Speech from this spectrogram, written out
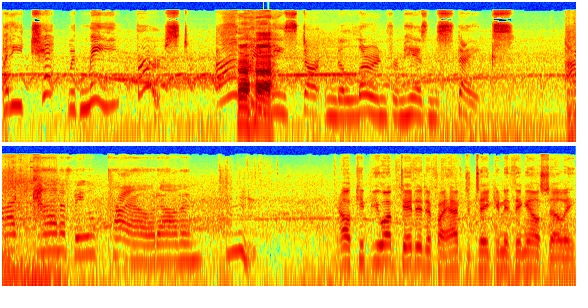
but he checked with me first. I think he's starting to learn from his mistakes. I kinda feel proud of him. Hmm. I'll keep you updated if I have to take anything else, Ellie.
